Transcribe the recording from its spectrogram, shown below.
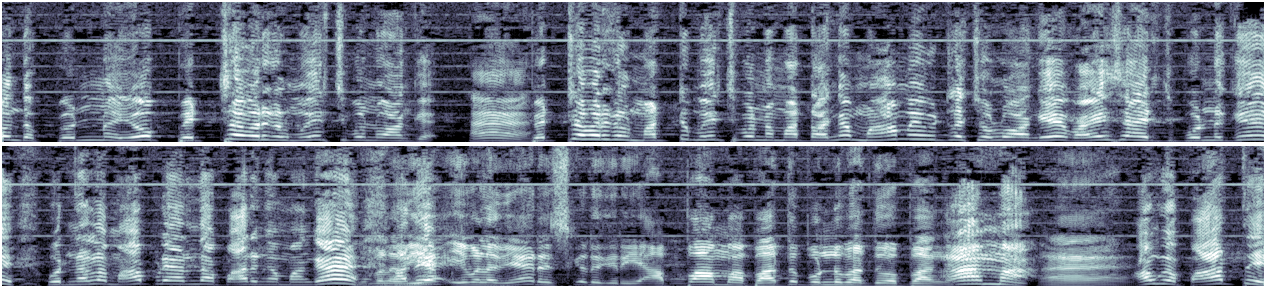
அந்த பெண்ணையோ பெற்றவர்கள் முயற்சி பண்ணுவாங்க. பெற்றவர்கள் மட்டும் முயற்சி பண்ண மாட்டாங்க. மாமன் வீட்டுல சொல்லுவாங்க "ஏ, வயசாயிருச்சு பொண்ணுக்கு ஒரு நல்ல மாப்பிள்ளையா இருந்தா பாருங்கம்மாங்க. இவ்வளவு ஏன் ரிஸ்க் எடுக்கிறீங்க அப்பா அம்மா பார்த்து பொண்ணு பார்த்து வைப்பாங்க. ஆமா. அவங்க பார்த்து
